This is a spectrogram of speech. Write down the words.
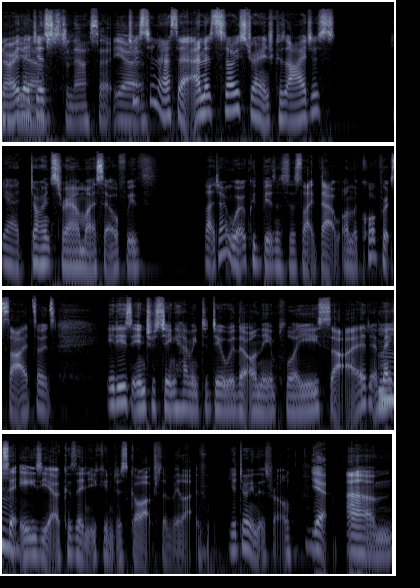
know Mm, they're yeah, just an asset. Yeah. just an asset and it's so strange because i just yeah don't surround myself with like don't work with businesses like that on the corporate side so it's it is interesting having to deal with it on the employee side it makes it easier because then you can just go up to them and be like you're doing this wrong yeah. um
